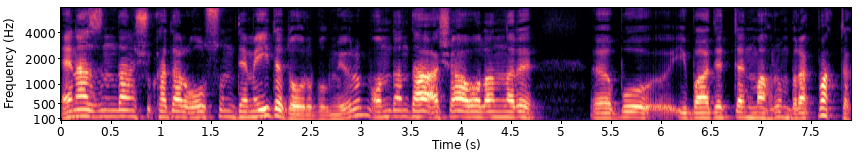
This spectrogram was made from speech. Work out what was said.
en azından şu kadar olsun demeyi de doğru bulmuyorum. Ondan daha aşağı olanları e, bu ibadetten mahrum bırakmak da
